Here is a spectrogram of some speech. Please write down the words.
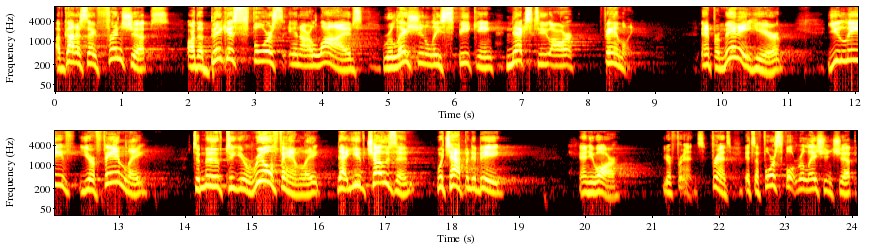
I've got to say, friendships are the biggest force in our lives, relationally speaking, next to our family. And for many here, you leave your family to move to your real family that you've chosen, which happen to be, and you are, your friends. Friends, it's a forceful relationship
